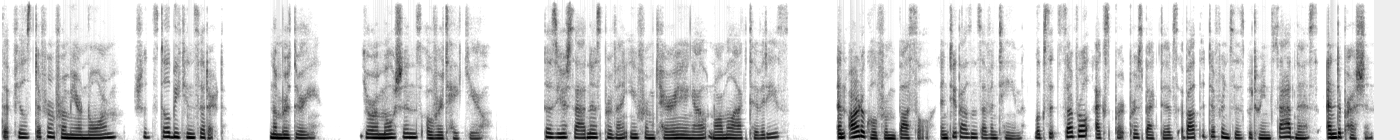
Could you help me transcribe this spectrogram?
that feels different from your norm should still be considered. Number three, your emotions overtake you. Does your sadness prevent you from carrying out normal activities? An article from Bustle in 2017 looks at several expert perspectives about the differences between sadness and depression.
